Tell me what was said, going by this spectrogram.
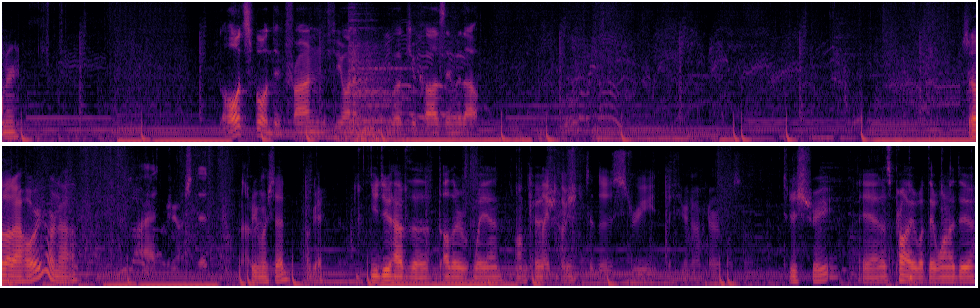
Honor. The horde spawned in front if you want to work your cars in without. Is there a lot of horror or not? Nah, it's pretty much dead. Not Pretty really. much dead? Okay. You do have the other way in on coach. Might push to the street if you're not careful. So. To the street? Yeah, that's probably what they want to do.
